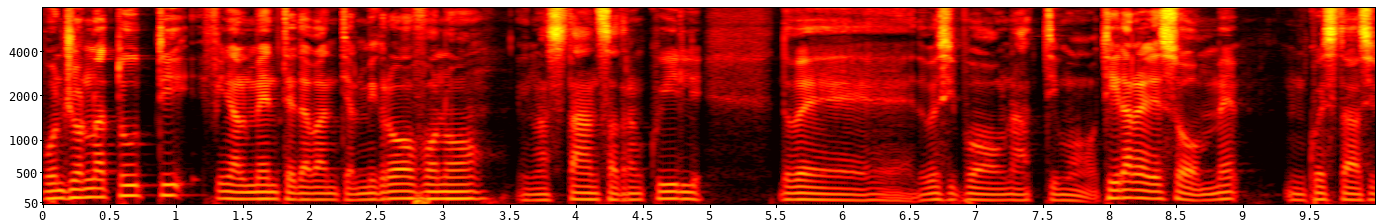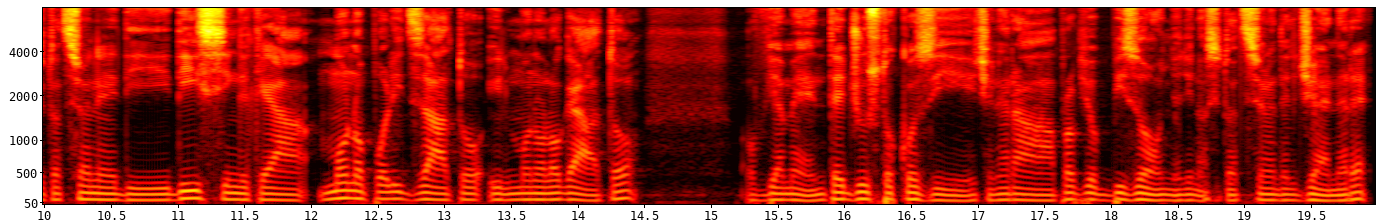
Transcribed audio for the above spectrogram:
Buongiorno a tutti, finalmente davanti al microfono, in una stanza tranquilli, dove, dove si può un attimo tirare le somme in questa situazione di dissing che ha monopolizzato il monologato, ovviamente, giusto così, ce n'era proprio bisogno di una situazione del genere.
